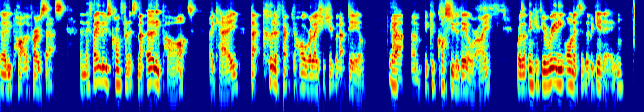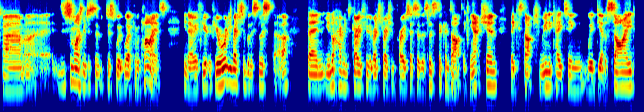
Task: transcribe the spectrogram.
early part of the process. And if they lose confidence in that early part, okay, that could affect your whole relationship with that deal. Yeah. Um, it could cost you the deal, right? Whereas I think if you're really on it at the beginning, um, and I, this reminds me just just with working with clients, you know, if you if you're already registered with a solicitor, then you're not having to go through the registration process. So the solicitor can start taking action. They can start communicating with the other side,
